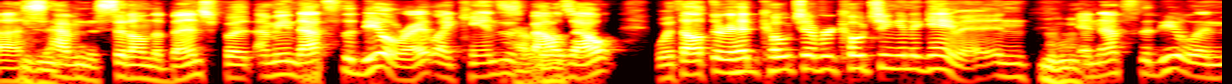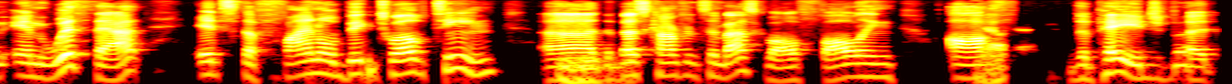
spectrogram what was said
uh, mm-hmm. having to sit on the bench, but I mean that's the deal, right? Like Kansas bows out without their head coach ever coaching in a game, and mm-hmm. and that's the deal. And and with that, it's the final Big 12 team, uh, mm-hmm. the best conference in basketball, falling off yep. the page. But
